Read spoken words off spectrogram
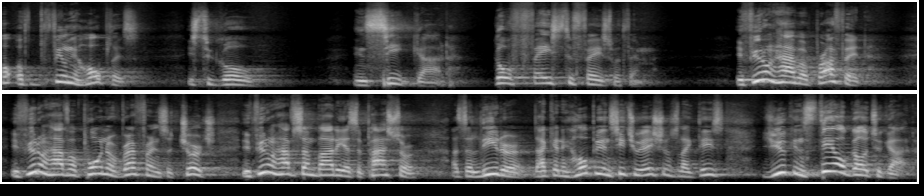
of feeling hopeless is to go and seek God. Go face to face with Him. If you don't have a prophet, if you don't have a point of reference, a church, if you don't have somebody as a pastor, as a leader that can help you in situations like this, you can still go to God.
